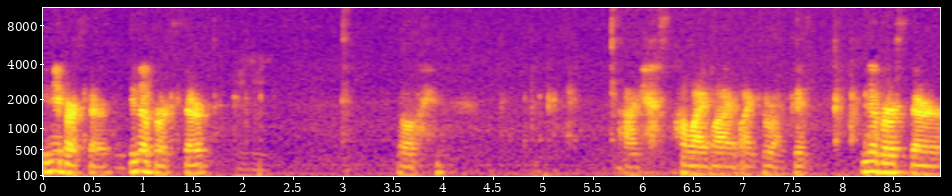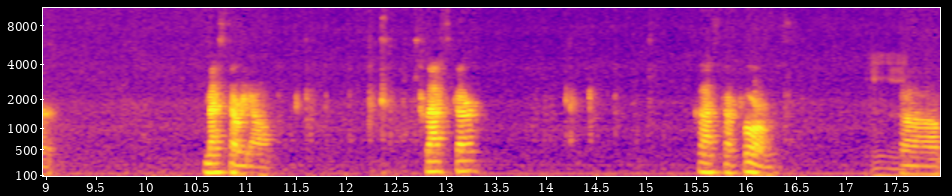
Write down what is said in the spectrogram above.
universal universal oh I guess how I why I do like this universal mastery of classical. Classical forms. Hmm uh,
